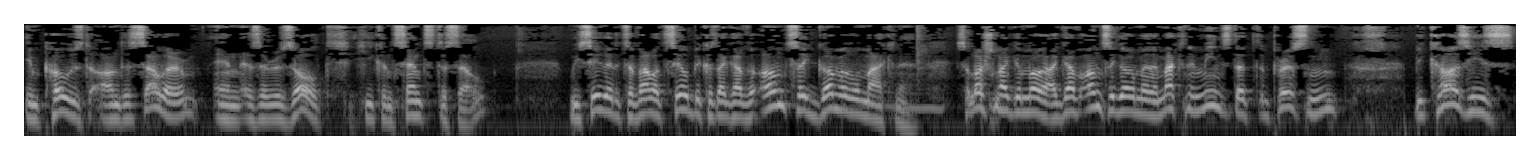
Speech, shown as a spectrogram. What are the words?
imposed on the seller, and as a result, he consents to sell, we say that it's a valid sale because I gave onse gomer makne. Saloshna Gemara, agav onse gomer makne means that the person, because he's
